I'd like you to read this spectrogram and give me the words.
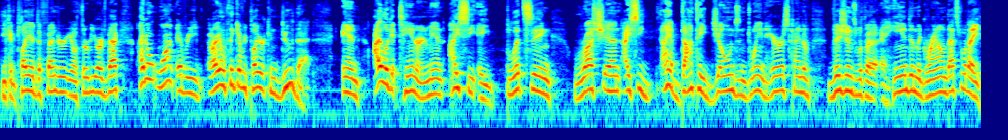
He can play a defender. You know, thirty yards back. I don't want every. Or I don't think every player can do that. And I look at Tannor and man, I see a blitzing. Rush end. I see. I have Dante Jones and Dwayne Harris kind of visions with a, a hand in the ground. That's what I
